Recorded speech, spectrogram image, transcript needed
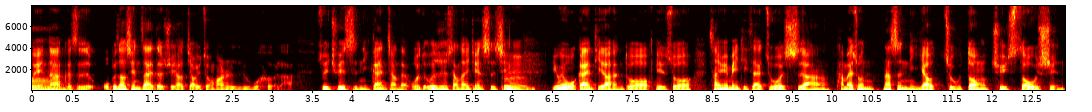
对，那可是我不知道现在的学校教育状况是如何啦。所以确实，你刚才讲的，我我就想到一件事情，嗯因为我刚才提到很多，比如说三月媒体在做的事啊，坦白说，那是你要主动去搜寻，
